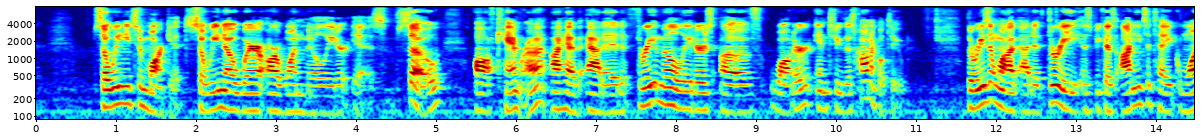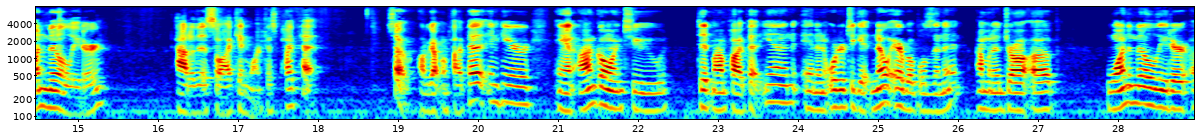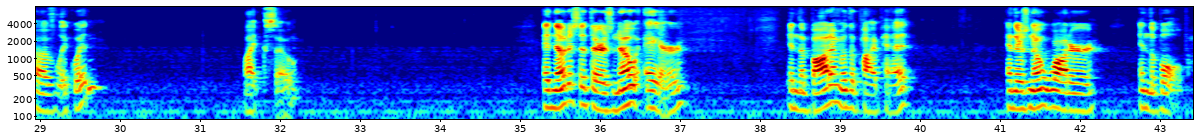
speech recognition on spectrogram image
So we need to mark it so we know where our one milliliter is. So off camera, I have added three milliliters of water into this conical tube. The reason why I've added three is because I need to take one milliliter out of this so I can mark this pipette. So I've got my pipette in here and I'm going to dip my pipette in and in order to get no air bubbles in it, I'm going to draw up one milliliter of liquid like so. And notice that there's no air in the bottom of the pipette and there's no water in the bulb.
